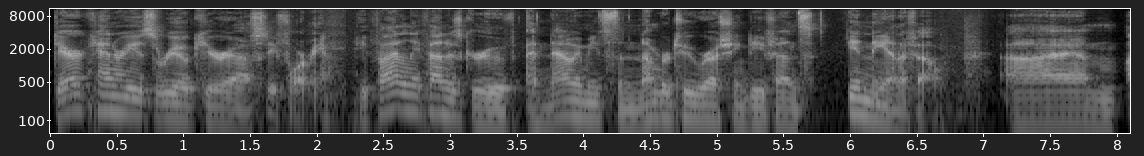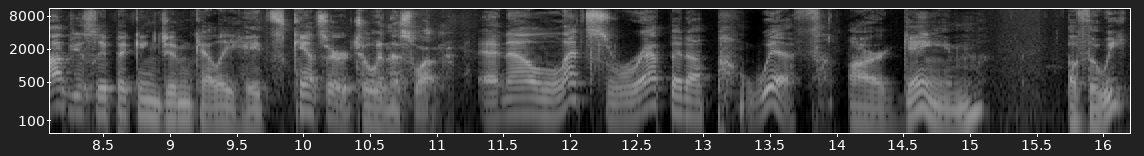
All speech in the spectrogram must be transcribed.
Derrick Henry is the real curiosity for me. He finally found his groove, and now he meets the number two rushing defense in the NFL. I'm obviously picking Jim Kelly Hates Cancer to win this one. And now let's wrap it up with our game of the week.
